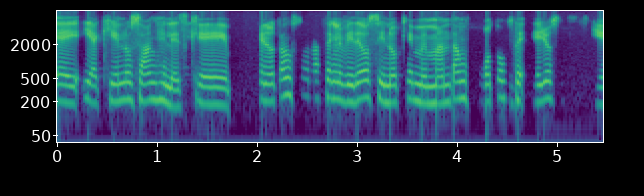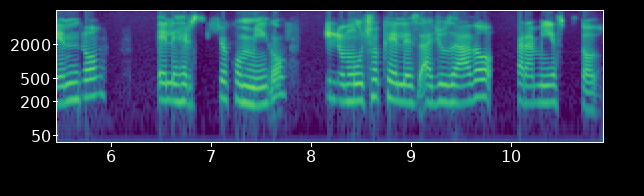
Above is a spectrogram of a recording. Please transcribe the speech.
eh, y aquí en Los Ángeles, que, que no tan solo hacen el video, sino que me mandan fotos de ellos haciendo el ejercicio conmigo y lo mucho que les ha ayudado, para mí es todo.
